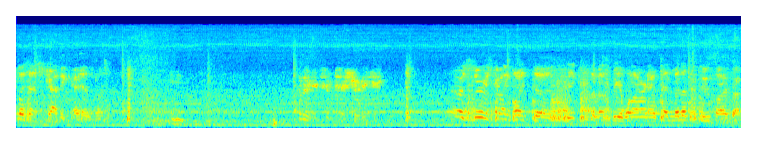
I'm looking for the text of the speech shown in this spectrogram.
Plus that's traffic ahead of us. Our service coming point uh, six, so that'll be a one hour now, ten minutes, two five back.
